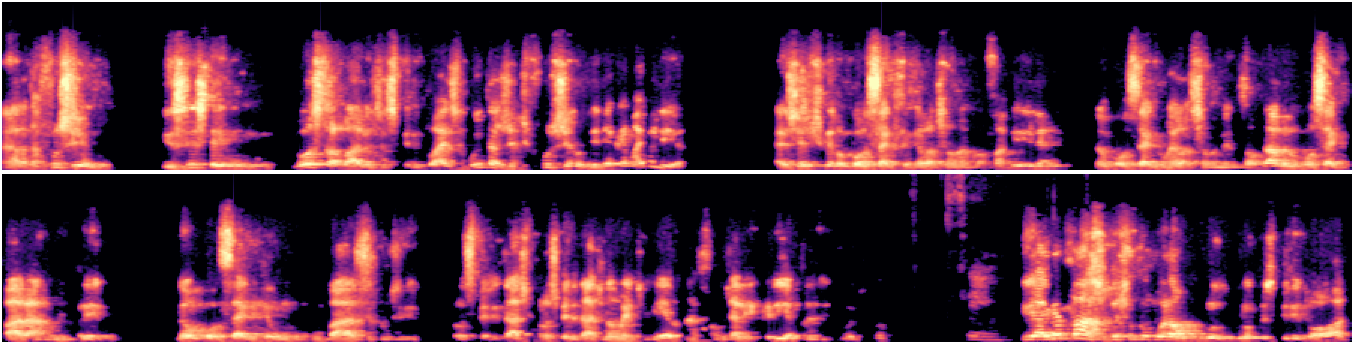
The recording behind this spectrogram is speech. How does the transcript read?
ela está fugindo. Existem nos trabalhos espirituais muita gente fugindo, eu diria que é a maioria. É gente que não consegue se relacionar com a família, não consegue um relacionamento saudável, não consegue parar no emprego, não consegue ter um, um básico de prosperidade, prosperidade não é dinheiro, né? São de alegria, plenitude, tudo. Sim. E aí é fácil, deixa eu procurar um grupo espiritual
